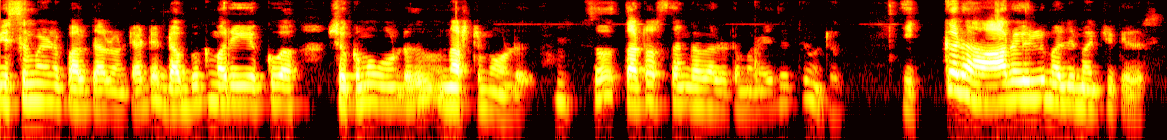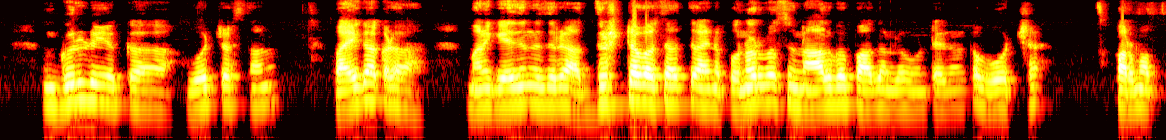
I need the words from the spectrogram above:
మిశ్రమైన ఫలితాలు ఉంటాయి. అంటే డబ్బుకి మరీ ఎక్కువ సుఖము ఉండదు నష్టము ఉండదు. సో తటస్థంగా వెళ్ళటం అనేది ఉంటుంది. ఇక్కడ ఆరు ఇళ్ళు మళ్ళీ మంచి తెలుసు. గురుడు యొక్క ఓచస్థానం పైగా అక్కడ మనకి ఏదైనా సరే అదృష్టవశాత్తు ఆయన పునర్వసు నాలుగో పాదంలో ఉంటే కనుక ఓచ పరమత్త.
